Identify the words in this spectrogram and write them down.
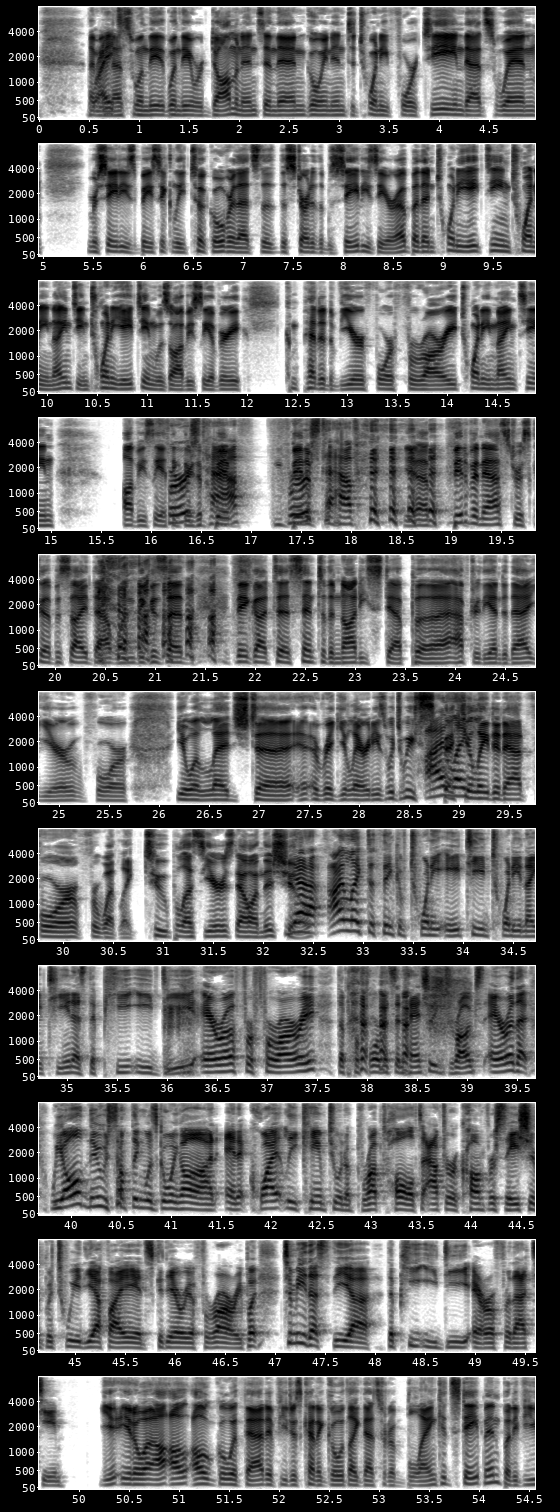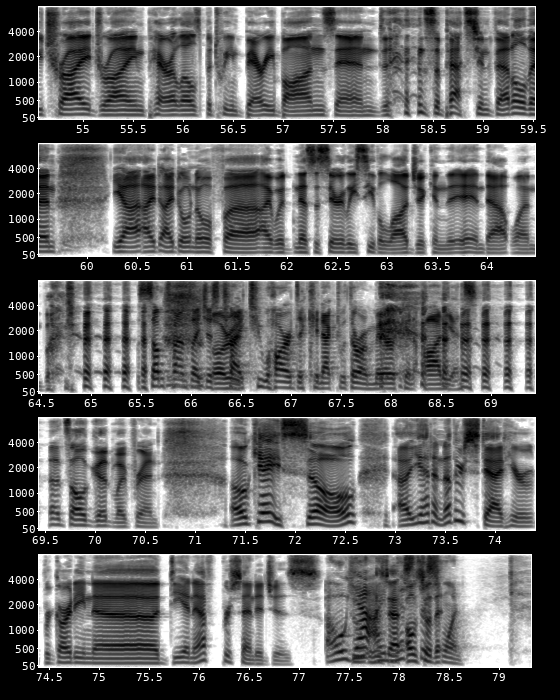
I right. mean, that's when they when they were dominant, and then going into 2014, that's when Mercedes basically took over. That's the, the start of the Mercedes era. But then 2018, 2019, 2018 was obviously a very competitive year for Ferrari. 2019, obviously, I first think there's a half, big First half. yeah, a bit of an asterisk uh, beside that one because uh, they got uh, sent to the naughty step uh, after the end of that year for you know alleged uh, irregularities, which we I like- speculated at for for what like two plus years now on this show. Yeah, I like to think of 2018, 2019 as the PED era for Ferrari, the performance enhancing drugs era that we all knew something was going on and it quietly came to an abrupt halt after a conversation between the FIA and Scuderia Ferrari. But to me, that's the uh, the PED era for that team. You, you know, what, I'll I'll- go with that if you just kind of go with like that sort of blanket statement. But if you try drawing parallels between Barry Bonds and, and Sebastian Vettel, then yeah, I, I don't know if uh, I would necessarily see the logic in the in that one. But Sometimes I just All try right. too hard to connect with our American audience. That's all good, my friend. Okay, so uh, you had another stat here regarding uh, DNF percentages. Oh Who- yeah, I that? missed Oh, so this that- one.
